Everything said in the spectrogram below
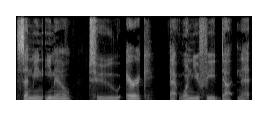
send me an email to eric at oneyoufeed.net.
